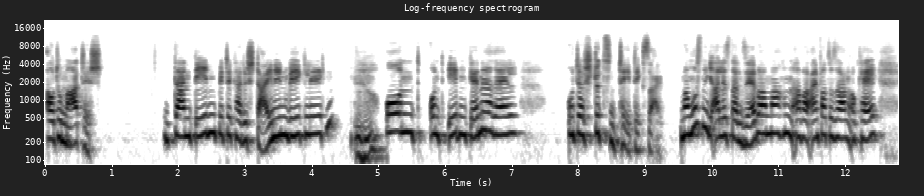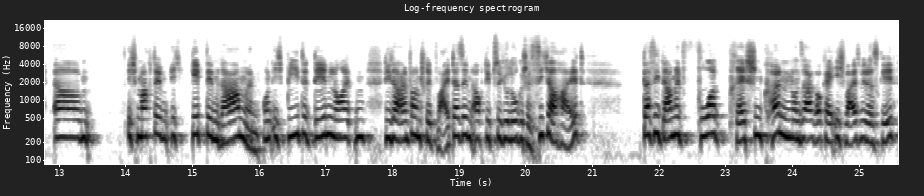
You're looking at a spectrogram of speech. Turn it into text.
automatisch. Dann denen bitte keine Steine in den Weg legen mhm. und, und eben generell unterstützend tätig sein. Man muss nicht alles dann selber machen, aber einfach zu sagen, okay, ähm, ich mache den, ich gebe den Rahmen und ich biete den Leuten, die da einfach einen Schritt weiter sind, auch die psychologische Sicherheit, dass sie damit vorpreschen können und sagen, okay, ich weiß, wie das geht,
